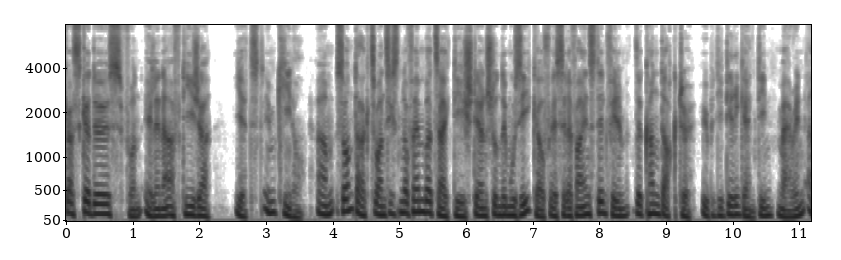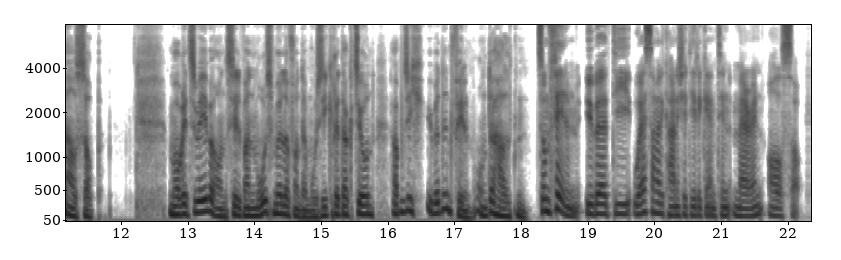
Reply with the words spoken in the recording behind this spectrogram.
Cascadeuse von Elena Avdija, jetzt im Kino. Am Sonntag, 20. November, zeigt die Sternstunde Musik auf SRF 1 den Film The Conductor über die Dirigentin Marin Alsop. Moritz Weber und Silvan Moosmüller von der Musikredaktion haben sich über den Film unterhalten. Zum Film über die US-amerikanische Dirigentin Marin Alsop.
